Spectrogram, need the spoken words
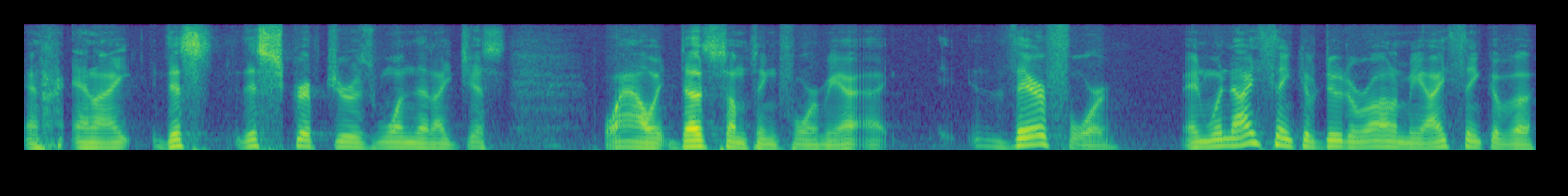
And, and I, this, this scripture is one that I just, wow, it does something for me. I, I, therefore, and when I think of Deuteronomy, I think of a,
